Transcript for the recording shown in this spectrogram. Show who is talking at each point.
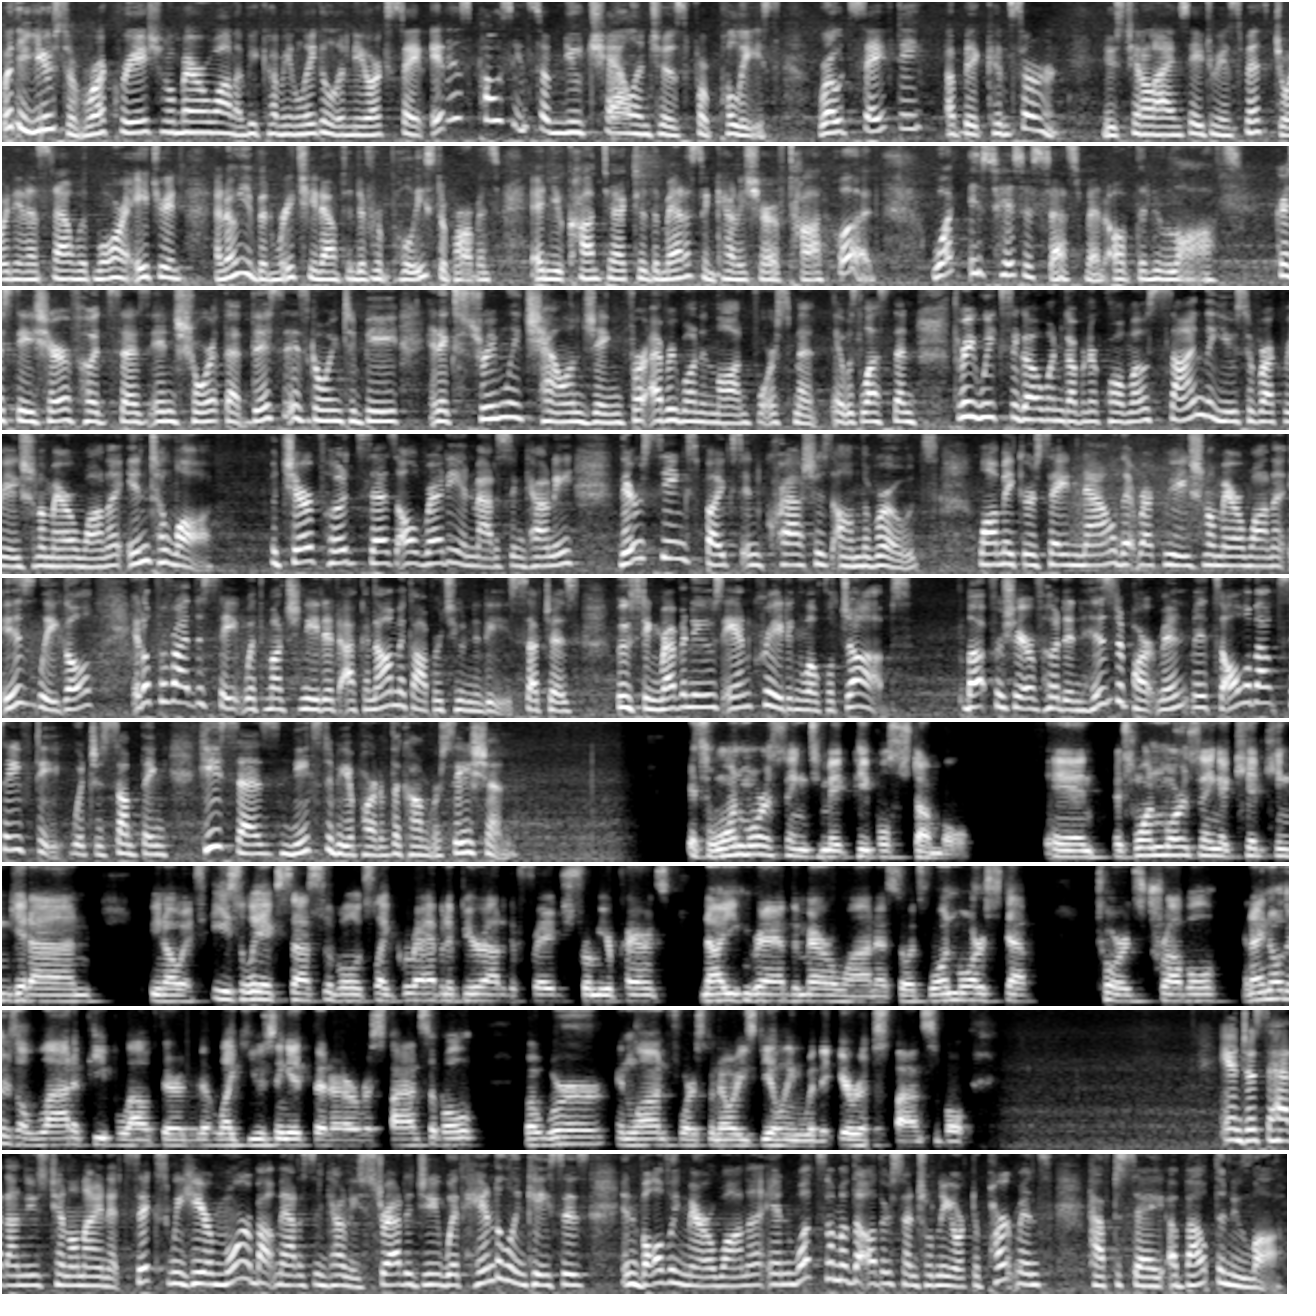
Speaker 1: With the use of recreational marijuana becoming legal in New York State, it is posing some new challenges for police. Road safety, a big concern. News Channel 9's Adrian Smith joining us now with more. Adrian, I know you've been reaching out to different police departments and you contacted the Madison County Sheriff Todd Hood. What is his assessment of the new laws?
Speaker 2: Christy, Sheriff Hood says in short that this is going to be an extremely challenging for everyone in law enforcement. It was less than three weeks ago when Governor Cuomo signed the use of recreational marijuana into law. But Sheriff Hood says already in Madison County, they're seeing spikes in crashes on the roads. Lawmakers say now that recreational marijuana is legal, it'll provide the state with much needed economic opportunities, such as boosting revenues and creating local jobs. But for Sheriff Hood and his department, it's all about safety, which is something he says needs to be a part of the conversation.
Speaker 3: It's one more thing to make people stumble. And it's one more thing a kid can get on. You know, it's easily accessible. It's like grabbing a beer out of the fridge from your parents. Now you can grab the marijuana. So it's one more step towards trouble. And I know there's a lot of people out there that like using it that are responsible, but we're in law enforcement always dealing with the irresponsible.
Speaker 2: And just ahead on News Channel 9 at 6, we hear more about Madison County's strategy with handling cases involving marijuana and what some of the other central New York departments have to say about the new law.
